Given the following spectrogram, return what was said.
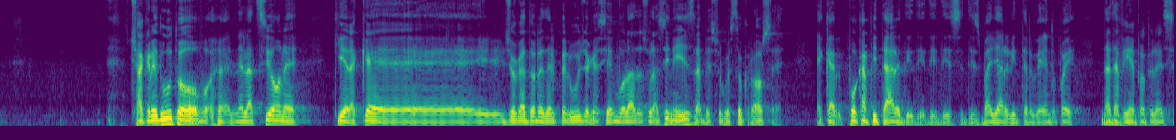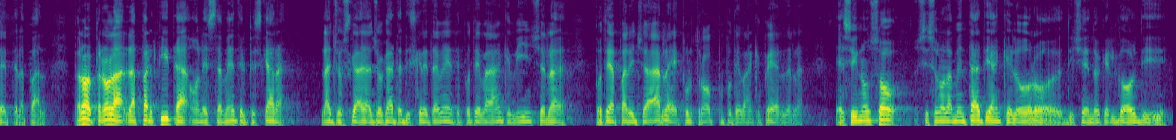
ci ha creduto eh, nell'azione chi era che il giocatore del Perugia che si è involato sulla sinistra, ha messo questo cross e, e può capitare di, di- di- di- sbagliare l'intervento, poi è andata a finire proprio nel 7 la palla. Però, però la, la partita, onestamente, il Pescara l'ha, gioca- l'ha giocata discretamente, poteva anche vincerla, poteva pareggiarla e purtroppo poteva anche perderla. Adesso io non so, si sono lamentati anche loro dicendo che il gol di,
